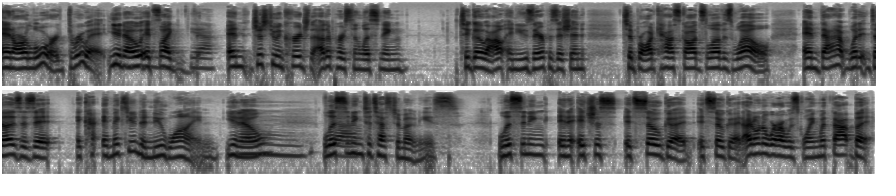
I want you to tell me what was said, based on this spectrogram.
and our Lord through it." You know, it's mm-hmm. like Yeah. and just to encourage the other person listening to go out and use their position to broadcast God's love as well. And that what it does is it it it makes you into new wine, you know? Mm. Listening to testimonies. Listening and it's just it's so good. It's so good. I don't know where I was going with that, but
